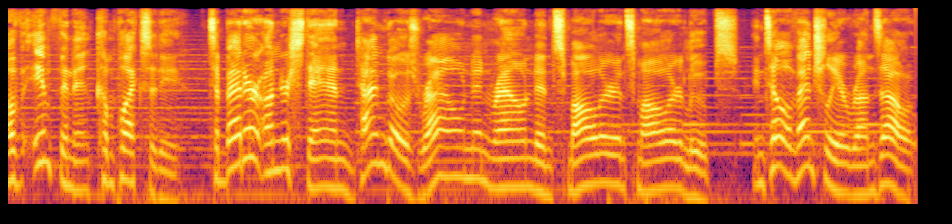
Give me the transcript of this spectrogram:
of infinite complexity. To better understand, time goes round and round in smaller and smaller loops until eventually it runs out.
